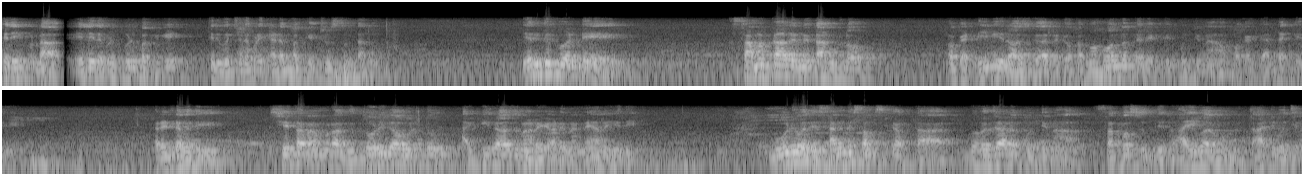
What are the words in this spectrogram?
తెలియకుండా వెళ్ళేటప్పుడు కుడి పక్కకి తిరిగి వచ్చేటప్పుడు ఎడం పక్కకి చూస్తుంటాను. ఎందుకు అంటే సమకాలీన దాంట్లో ఒక డివి రాజు గారి ఒక మహోన్నత వ్యక్తి పుట్టిన ఒక గడ్డ ఇది. రెండవది సీతారామరాజు తోడుగా ఉంటూ అగ్గిరాజును అడిగాడిన నేల ఇది. మూడవది సంఘ సంస్కర్త గురజాడ పుట్టిన సర్వశుద్ధి రాయవరం దాటి వచ్చిన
